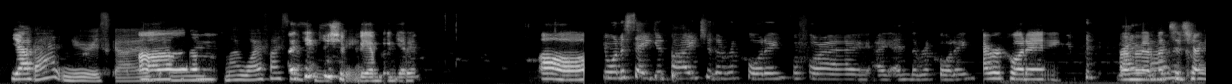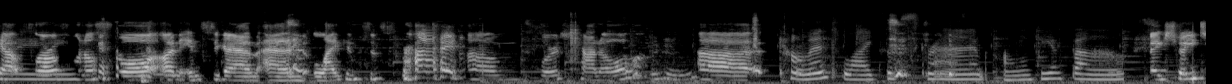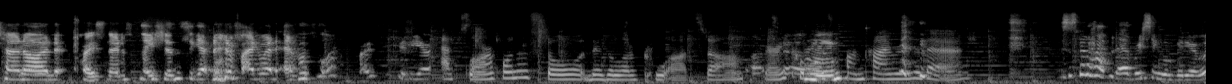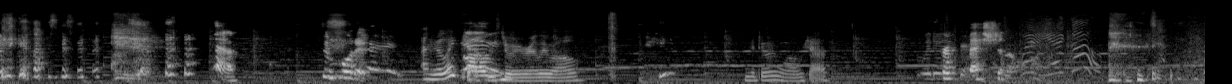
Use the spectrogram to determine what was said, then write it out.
Yeah, Bad news, guys. Um, Um, my Wi-Fi. I think you should be able to get in. Oh, Do you want to say goodbye to the recording before I, I end the recording? my recording. Remember to check out Floral recording. Faunal Store on Instagram and like and subscribe. Um, Flora's channel. Mm-hmm. Uh, Comment, like, subscribe, all of the above. make sure you turn on post notifications to get notified whenever Flora posts a video. At Flora Fauna Store, there's a lot of cool art stuff. Art Very stuff. cool. Mhm. Fun time over there. This is gonna happen every single video with you guys, isn't? It's important. I feel like Jess Um, is doing really well. You're doing well, Jeff. We're doing great. Professional.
